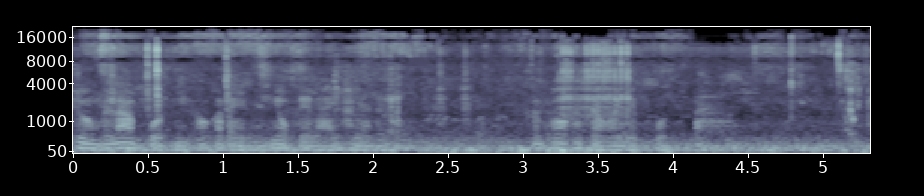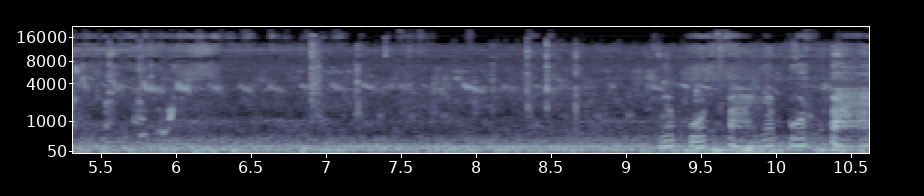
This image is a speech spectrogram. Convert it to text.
ช่วงเวลาปวดนี่เขาก็ได้ ยกได้หลายเทียเลยแล้วพ่อเขาจะว่าจะปวดตาอย่าปวดตาอย่าปวดตาย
